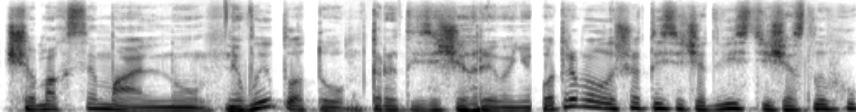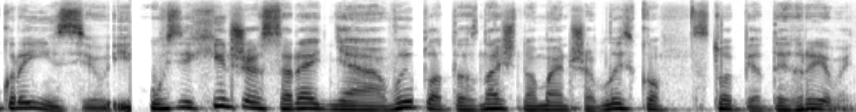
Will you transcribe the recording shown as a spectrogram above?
що максимальну виплату 3 тисячі гривень отримали лише 1200 щасливих українців. І у всіх інших середня виплата значно менша, близько 105 гривень.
